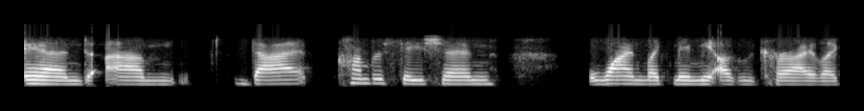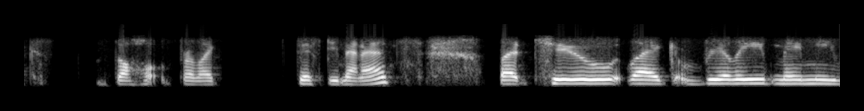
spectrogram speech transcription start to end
and um, that conversation one like made me ugly cry like the whole for like 50 minutes but two like really made me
